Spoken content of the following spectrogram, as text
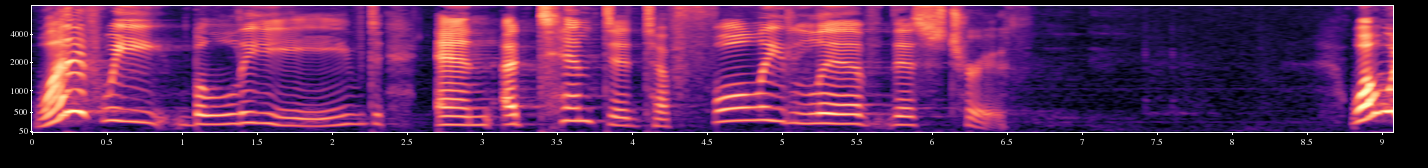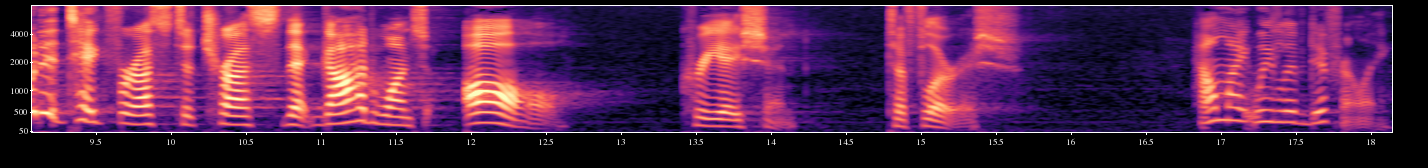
What if we believed and attempted to fully live this truth? What would it take for us to trust that God wants all creation to flourish? How might we live differently?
